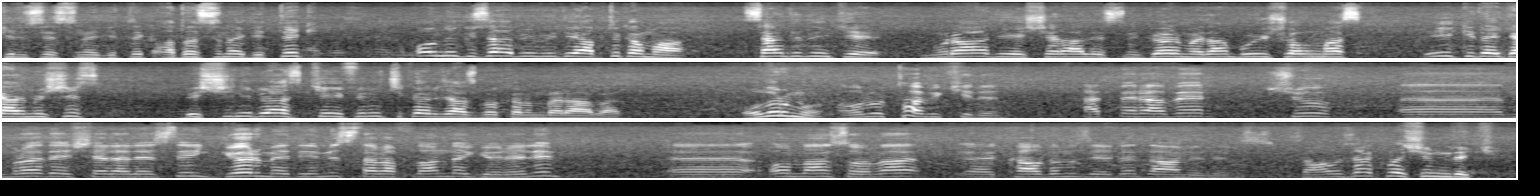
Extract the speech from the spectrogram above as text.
Kilisesi'ne gittik, adasına gittik. Onu güzel bir video yaptık ama sen dedin ki Muradiye Şelalesi'ni görmeden bu iş olmaz. İyi ki de gelmişiz. Biz şimdi biraz keyfini çıkaracağız bakalım beraber. Olur mu? Olur tabii ki de. Hep beraber şu e, Muradiye Şelalesi'nin görmediğimiz taraflarını da görelim. E, ondan sonra e, kaldığımız yerden devam ederiz. Sağlıcakla şimdilik.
